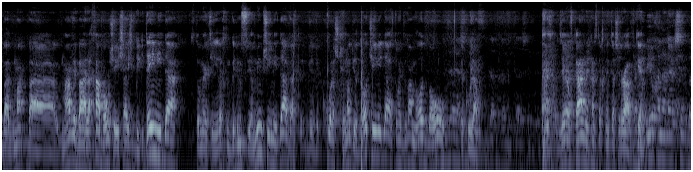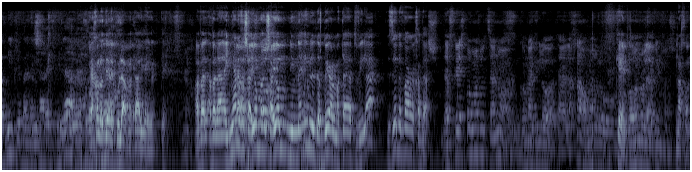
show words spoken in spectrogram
בגמרא ובהלכה ברור שאישה יש בגדי נידה, זאת אומרת שהיא הולכת עם בגדים מסוימים כשהיא נידה וכל השכנות יודעות שהיא נידה, זאת אומרת זה דבר מאוד ברור לכולם. זה רב כהנא נכנס תחת נידה של רב, כן. רבי יוחנן היה יושב במקווה בשערי תפילה. הוא יכול להודיע לכולם מתי... אה, כן. אבל העניין הזה שהיום נמנעים לדבר על מתי הטבילה, זה דבר חדש. דווקא יש פה משהו צנוע, במקום להגיד לו את ההלכה, הוא אומר לו, כן. גורם לו להבין משהו. נכון.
